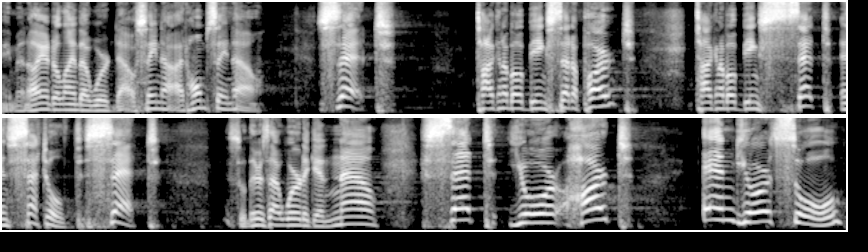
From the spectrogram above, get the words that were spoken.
Amen. I underline that word now. Say now. At home, say now. Set. Talking about being set apart talking about being set and settled. Set. So there's that word again. Now, set your heart and your soul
